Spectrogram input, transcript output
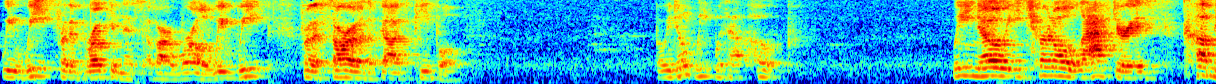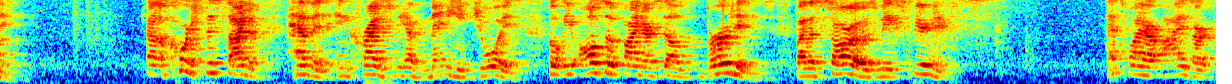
We weep for the brokenness of our world. We weep for the sorrows of God's people. But we don't weep without hope. We know eternal laughter is coming. Now, of course, this side of heaven in Christ, we have many joys, but we also find ourselves burdened by the sorrows we experience. That's why our eyes are,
